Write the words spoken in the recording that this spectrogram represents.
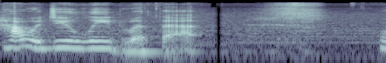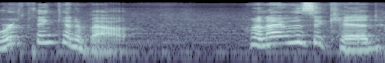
How would you lead with that? Worth thinking about. When I was a kid,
